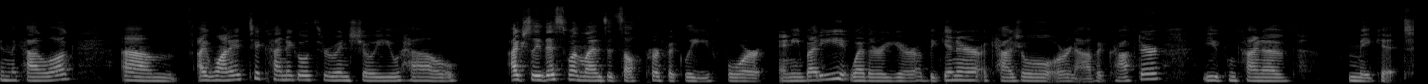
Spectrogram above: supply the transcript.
in the catalog. Um, I wanted to kind of go through and show you how Actually, this one lends itself perfectly for anybody, whether you're a beginner, a casual, or an avid crafter. You can kind of make it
